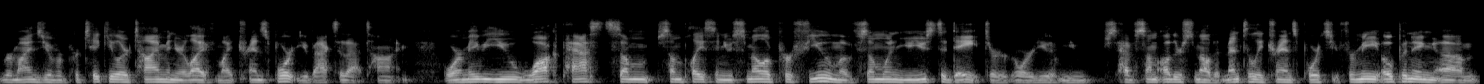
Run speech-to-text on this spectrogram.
reminds you of a particular time in your life might transport you back to that time. Or maybe you walk past some some place and you smell a perfume of someone you used to date or or you you have some other smell that mentally transports you. For me opening um,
